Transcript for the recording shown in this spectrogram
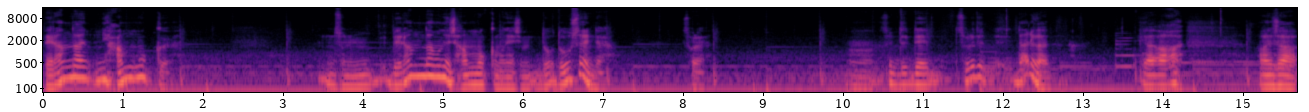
ベランダにハンモック？そのベランダもねえしハンモックもねえしどどうしたらいいんだよ。それ。うん。それででそれで誰がいやああじゃあ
